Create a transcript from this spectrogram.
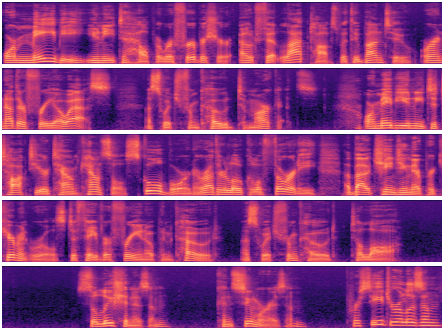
Or maybe you need to help a refurbisher outfit laptops with Ubuntu or another free OS, a switch from code to markets. Or maybe you need to talk to your town council, school board, or other local authority about changing their procurement rules to favor free and open code, a switch from code to law. Solutionism, consumerism, proceduralism,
